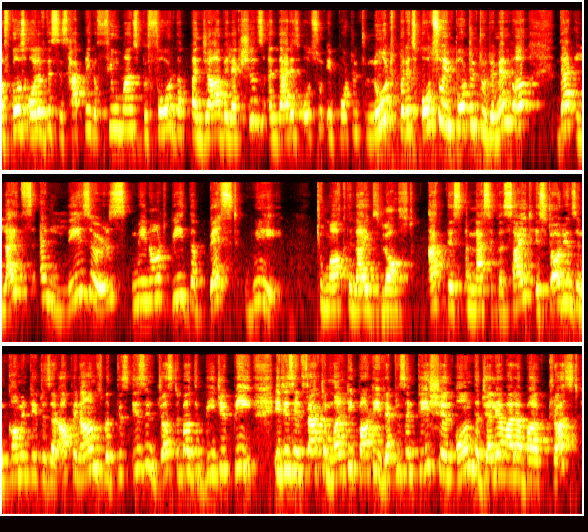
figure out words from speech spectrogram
Of course, all of this is happening a few months before the Punjab elections, and that is also important to note. But it's also important to remember that lights and lasers may not be the best way to mark the lives lost at this massacre site. Historians and commentators are up in arms, but this isn't just about the BJP. It is, in fact, a multi party representation on the Jallianwala Bagh Trust.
